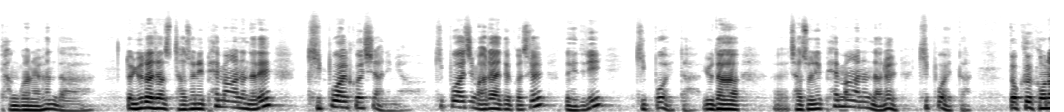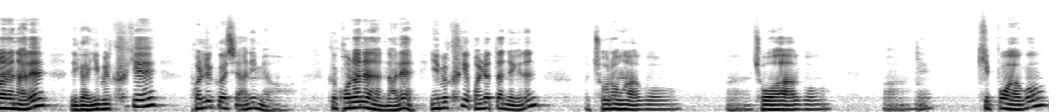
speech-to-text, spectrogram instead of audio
방관을 한다. 또 유다 자- 자손이 패망하는 날에 기뻐할 것이 아니며 기뻐하지 말아야 될 것을 너희들이 기뻐했다. 유다 자손이 패망하는 날을 기뻐했다. 또 그 고난의 날에 네가 입을 크게 벌릴 것이 아니며 그 고난의 날에 입을 크게 벌렸다는 얘기는 조롱하고 어, 좋아하고 어, 예, 기뻐하고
